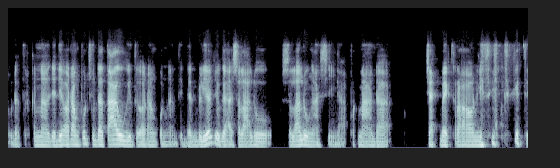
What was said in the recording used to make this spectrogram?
udah terkenal. Jadi orang pun sudah tahu gitu orang pun nanti. Dan beliau juga selalu selalu ngasih nggak pernah ada cek background gitu gitu, gitu.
